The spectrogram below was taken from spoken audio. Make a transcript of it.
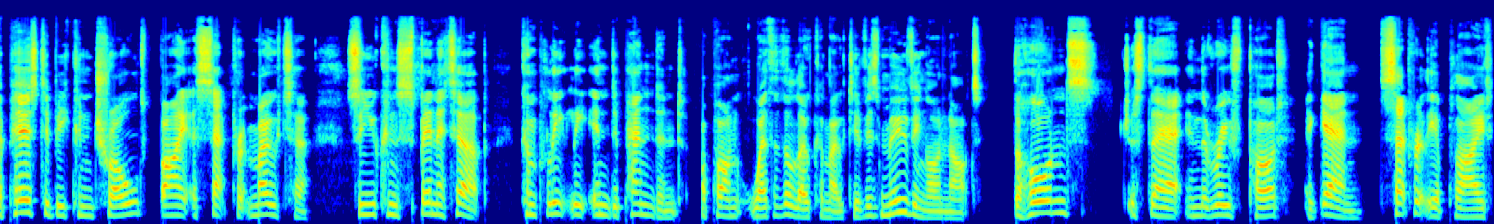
appears to be controlled by a separate motor, so you can spin it up completely independent upon whether the locomotive is moving or not. The horns just there in the roof pod, again, separately applied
